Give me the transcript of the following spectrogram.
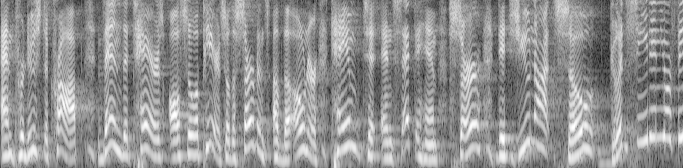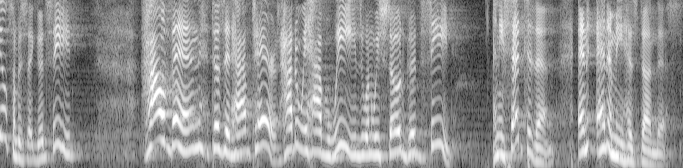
and produced a crop, then the tares also appeared. So the servants of the owner came to and said to him, Sir, did you not sow good seed in your field? Somebody said, Good seed. How then does it have tares? How do we have weeds when we sowed good seed? And he said to them, An enemy has done this.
